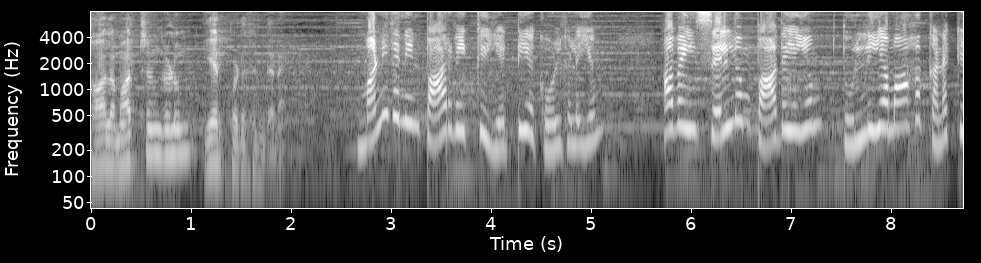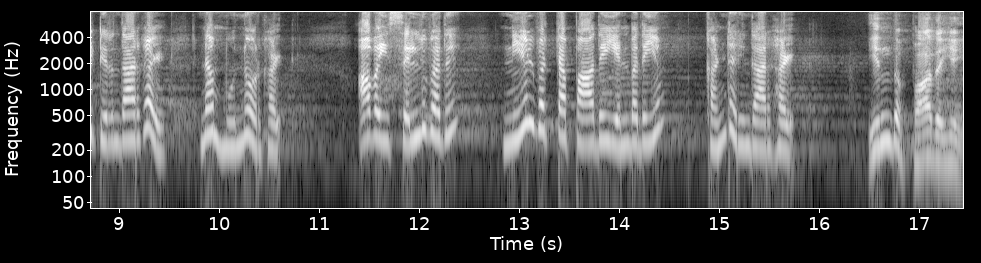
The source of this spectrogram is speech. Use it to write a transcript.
காலமாற்றங்களும் ஏற்படுகின்றன. மனிதனின் பார்வைக்கு எட்டிய கோள்களையும் அவை செல்லும் பாதையையும் துல்லியமாக கணக்கிட்டிருந்தார்கள் நம் முன்னோர்கள். அவை செல்லுவது நீள்வட்ட பாதை என்பதையும் கண்டறிந்தார்கள். இந்த பாதையை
